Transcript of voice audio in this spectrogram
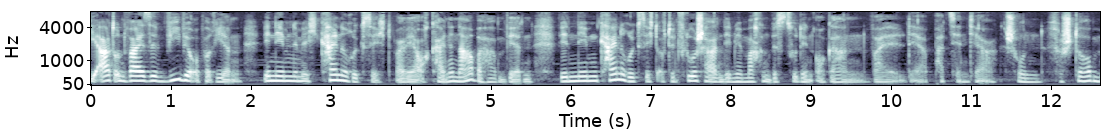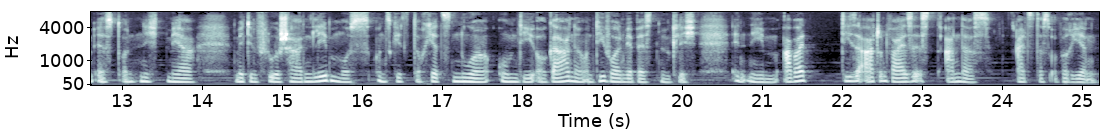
Die Art und Weise, wie wir operieren. Wir nehmen nämlich keine Rücksicht, weil wir ja auch keine Narbe haben werden. Wir nehmen keine Rücksicht auf den Flurschaden, den wir machen bis zu den Organen, weil der Patient ja schon verstorben ist und nicht mehr mit dem Flurschaden leben muss. Uns geht es doch jetzt nur um die Organe und die wollen wir bestmöglich entnehmen. Aber diese Art und Weise ist anders als das Operieren,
